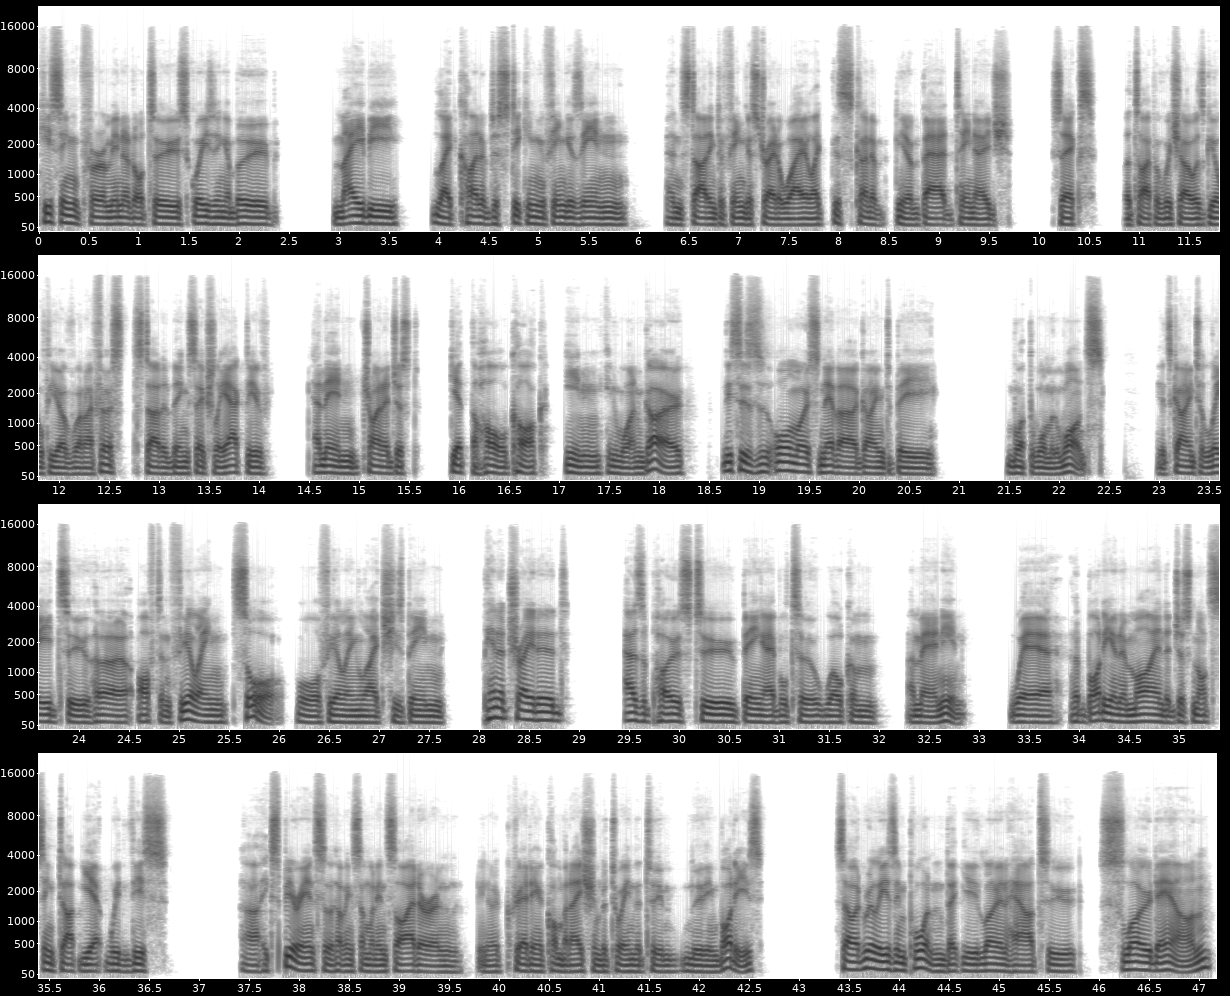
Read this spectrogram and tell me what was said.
kissing for a minute or two, squeezing a boob, maybe like kind of just sticking fingers in and starting to finger straight away, like this kind of, you know, bad teenage sex, the type of which I was guilty of when I first started being sexually active, and then trying to just get the whole cock in in one go, this is almost never going to be what the woman wants. It's going to lead to her often feeling sore or feeling like she's been penetrated as opposed to being able to welcome a man in, where her body and her mind are just not synced up yet with this uh, experience of having someone inside her and you know creating a combination between the two moving bodies. So it really is important that you learn how to slow down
